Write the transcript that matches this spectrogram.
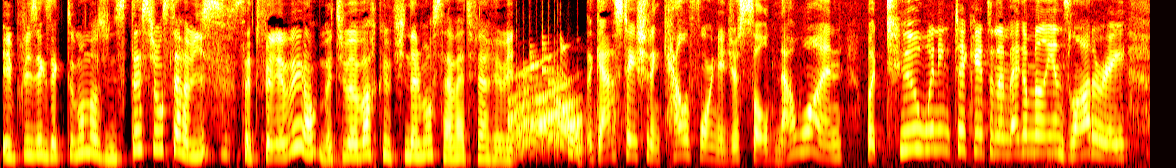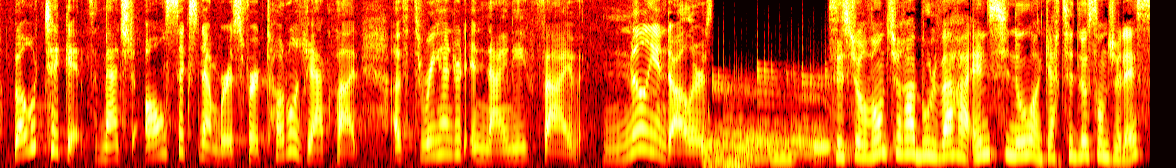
et plus exactement dans une station-service. Ça te fait rêver, hein? Mais tu vas voir que finalement, ça va te faire rêver. The gas station in California just sold not one, but two winning tickets in the Mega Millions lottery. Both tickets matched all six numbers for a total jackpot of $395 million. C'est sur Ventura Boulevard à Encino, un quartier de Los Angeles.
